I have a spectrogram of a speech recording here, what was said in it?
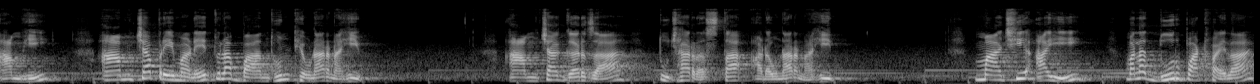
आम्ही आमच्या प्रेमाने तुला बांधून ठेवणार नाही. आमच्या गरजा तुझ्या रस्ता अडवणार नाहीत. माझी आई मला दूर पाठवायला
